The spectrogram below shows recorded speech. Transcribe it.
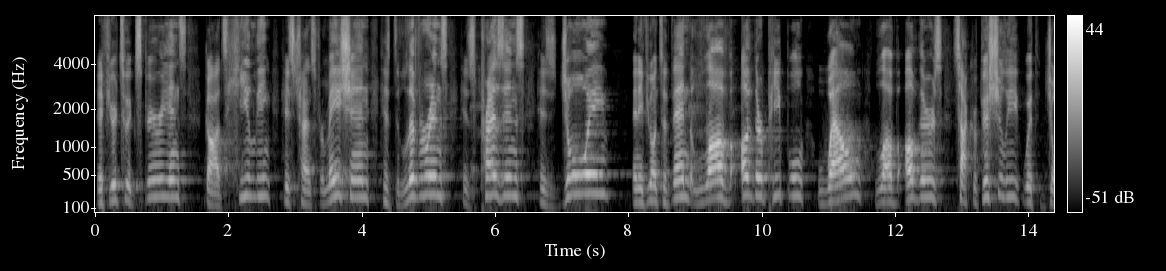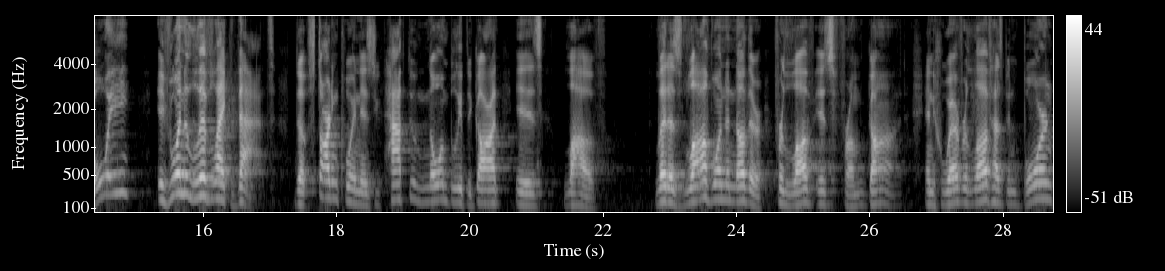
If you're to experience God's healing, His transformation, His deliverance, His presence, His joy, and if you want to then love other people well, love others sacrificially with joy, if you want to live like that, the starting point is you have to know and believe that God is love. Let us love one another, for love is from God. And whoever love has been born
